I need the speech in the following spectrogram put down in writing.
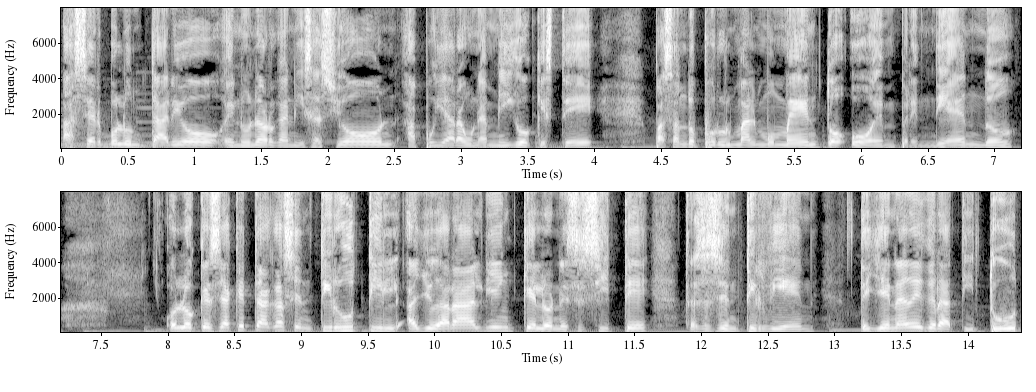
hacer voluntario en una organización, apoyar a un amigo que esté pasando por un mal momento o emprendiendo, o lo que sea que te haga sentir útil, ayudar a alguien que lo necesite, te hace sentir bien, te llena de gratitud,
